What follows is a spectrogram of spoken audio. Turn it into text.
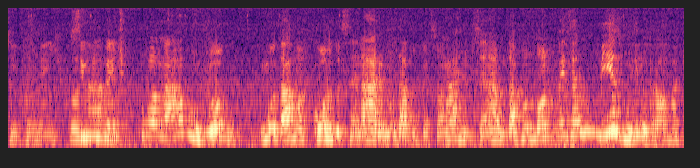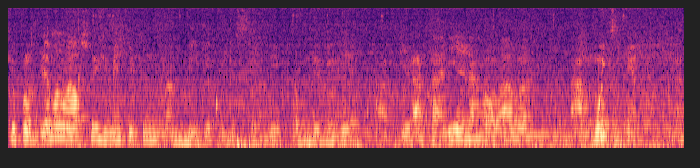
simplesmente clonavam. simplesmente clonavam o jogo e mudavam a cor do cenário, mudavam o personagem do cenário, mudavam o nome, mas era o mesmo jogo. Prova que o problema não é o surgimento de uma mídia como um CD ou um DVD. A pirataria já rolava há muito tempo, né?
